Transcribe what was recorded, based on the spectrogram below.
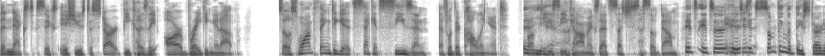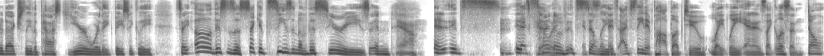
the next six issues to start because they are breaking it up. So, Swamp Thing to get second season, that's what they're calling it Uh, from yeah. DC Comics. That's such so dumb. It's it's a It it- just- it's something that they started actually the past year where they basically say, "Oh, this is a second season of this series," and, Yeah. and it's That's it's kind silly. of it's, silly. It's, I've seen it pop up too lately, and it's like, listen, don't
